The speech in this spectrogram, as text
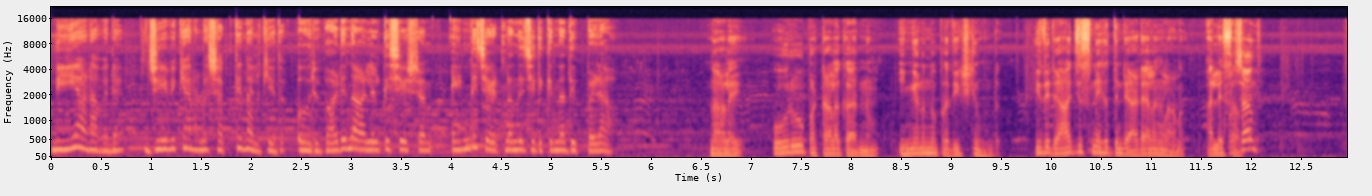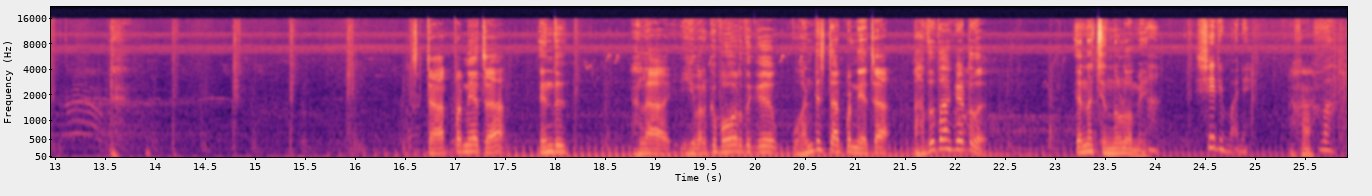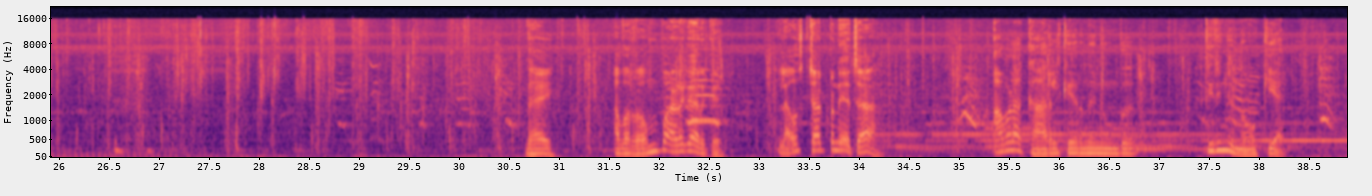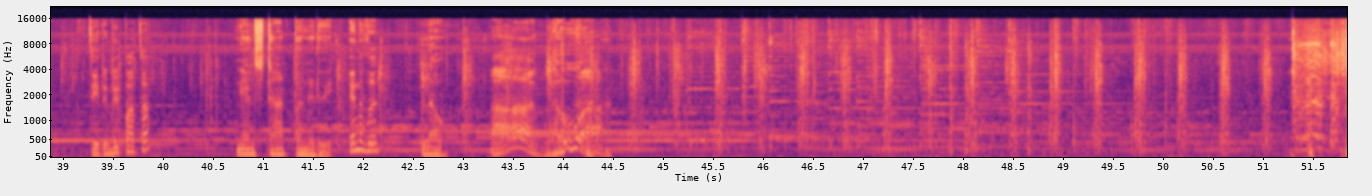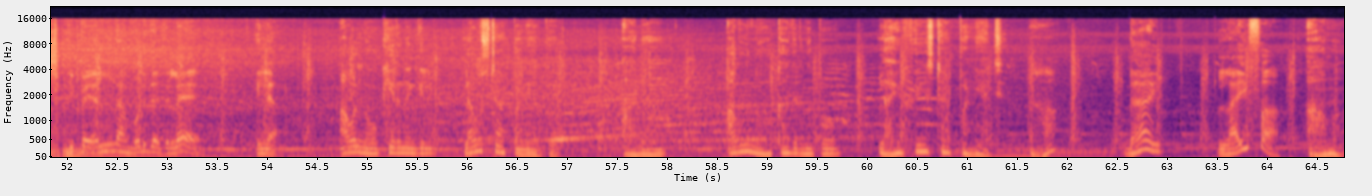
നീയാണ് അവന് ജീവിക്കാനുള്ള ശക്തി നൽകിയത്. ഒരുപാട് നാളുകൾക്ക് ശേഷം എന്റെ ചേട്ടനൊന്ന് ചിരിക്കുന്നത് ഇപ്പോഴാ. നാളെ ഓരോ പട്ടാളക്കാരനും ഇങ്ങനൊന്ന് പ്രതീക്ഷിക്കുന്നുണ്ട്. ഇത് രാജ്യസ്നേഹത്തിന്റെ അടയാളങ്ങളാണ് അല്ലേ പ്രശാന്ത്. സ്റ്റാർട്ട് പണിയാച്ചാ பண்ணியாச்சா എന്ത് அல்ல இவருக்கு போகிறதுக்கு வண்டி ஸ்டார்ட் பண்ணியாச்சா அதுதான் கேட்டது എന്നാ ചെന്നോളൂ അമ്മേ ആ, ശരി മോനെ വാ டேய் அவ ரொம்ப அழகா இருக்கு லவ் ஸ்டார்ட் பண்ணியாச்சா അവൾ ആ കാറിൽ കയറുന്നതിന് മുമ്പ് തിരിഞ്ഞു നോക്കിയാൽ திரும்பி பார்த்தா ഞാൻ സ്റ്റാർട്ട് പണിടുവേ என்னது ലവ് ஆ லவ்வா ഇപ്പൊ എല്ലാം മുടിച്ചല്ലേ ഇല്ല. അവൾ നോക്കിയിരുന്നെങ്കിൽ ലവ് സ്റ്റാർട്ട് പണിയാക്ക് ആനാ അവൾ നോക്കാതിരുന്നപ്പോ ലൈഫേ സ്റ്റാർട്ട് പണിയാച്ച്. ഡായ് ലൈഫാ ആമാ.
